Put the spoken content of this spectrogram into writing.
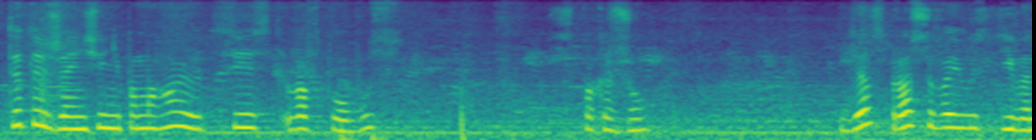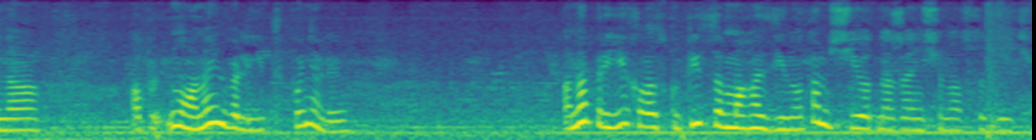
Вот этой женщине помогают сесть в автобус. Сейчас покажу. Я спрашиваю у Стивена, а ну, она инвалид, поняли? Она приехала скупиться в магазин, а там ще одна женщина сидить.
